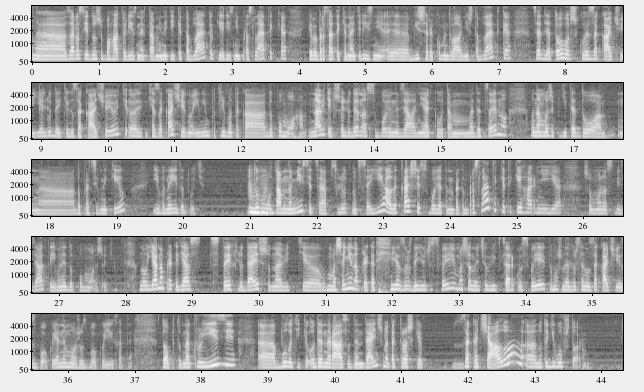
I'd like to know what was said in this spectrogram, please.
Е, Зараз є дуже багато різних там і не тільки таблеток, є різні браслетики. Я би браслетики навіть різні е, більше рекомендувала, ніж таблетки. Це для того, що коли закачує. Є люди, яких закачують, е, яке закачує, ну і їм потрібна така допомога. Навіть якщо людина з собою не взяла ніяку там медицину, вона може підійти до, до працівників і вони їй дадуть. Тому Мгм. там на місці це абсолютно все є, але краще з собою взяти, наприклад, браслетики такі гарні є, що можна собі взяти і вони допоможуть. Ну я, наприклад, я з, з тих людей, що навіть е, в машині, наприклад, я завжди їжджу своєю машиною, чоловік в церкву своєю, тому що мене дуже сильно закачує з боку. Я не можу з боку їхати. Тобто на круїзі е, було тільки один раз, один день, що ми так трошки закачало, е, ну тоді був шторм.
